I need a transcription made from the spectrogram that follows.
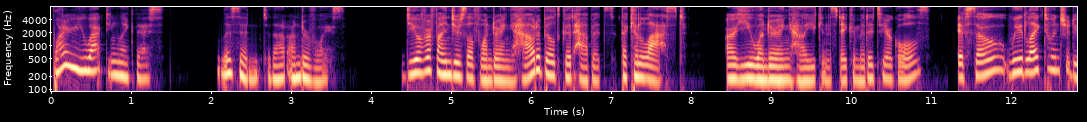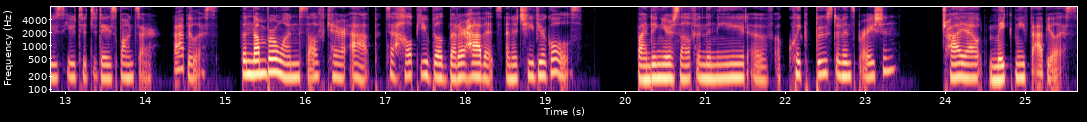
Why are you acting like this? Listen to that undervoice. Do you ever find yourself wondering how to build good habits that can last? Are you wondering how you can stay committed to your goals? If so, we'd like to introduce you to today's sponsor, Fabulous, the number one self-care app to help you build better habits and achieve your goals. Finding yourself in the need of a quick boost of inspiration? Try out Make Me Fabulous,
